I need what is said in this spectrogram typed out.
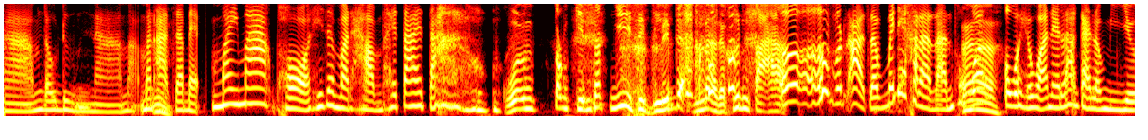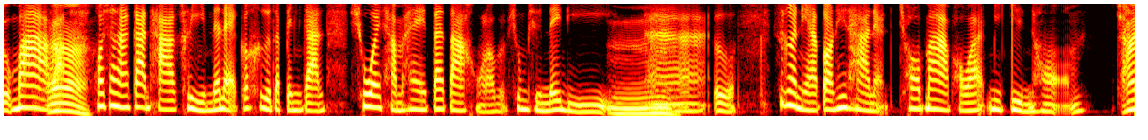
น้ำเราดื่มน้ำอะมันอืมอาจจะแบบไม่มากพอที่จะมาทำให้ใต้ตาเรากูว่าต้องกินสักยี่สิบลิตรอะมันอาจจะขึ้นตาเออเออมันอาจจะไม่ได้ขนาดนั้นเพราะว่าอ่าอวัยวะในร่างกายเรามีเยอะมากอะอ่าเพราะฉะนั้นการทาครีมนี่แหละก็คือจะเป็นการช่วยทำให้ใต้ตาของเราแบบชุ่มชื้นได้ดีอืมอ่าเออซึ่งอันเนี้ยตอนที่ทาเนี่ยชอบมากเพราะว่ามีกลิ่นหอม ใช่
